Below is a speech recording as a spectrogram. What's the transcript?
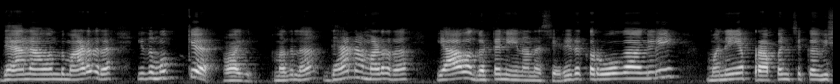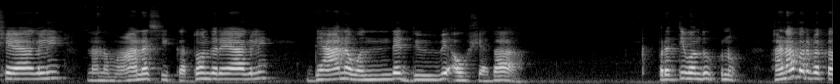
ಧ್ಯಾನ ಒಂದು ಮಾಡಿದ್ರೆ ಇದು ಮುಖ್ಯವಾಗಿ ಮೊದಲು ಧ್ಯಾನ ಮಾಡಿದ್ರೆ ಯಾವ ಘಟನೆ ನನ್ನ ಶರೀರಕ್ಕೆ ರೋಗ ಆಗಲಿ, ಮನೆಯ ಪ್ರಾಪಂಚಿಕ ವಿಷಯ ಆಗಲಿ, ನನ್ನ ಮಾನಸಿಕ ತೊಂದರೆ ಆಗಲಿ, ಧ್ಯಾನ ಒಂದೇ ದಿವ್ಯ ಔಷಧ. ಪ್ರತಿಯೊಂದಕ್ಕೂ ಹಣ ಬರ್ಬೇಕು,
